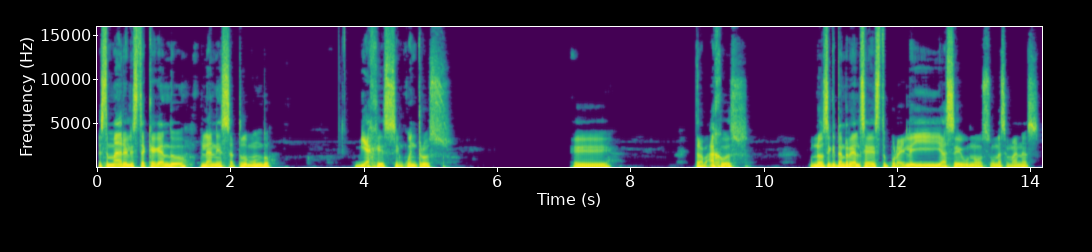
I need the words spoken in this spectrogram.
Esta madre le está cagando planes a todo mundo. Viajes, encuentros, eh, trabajos. No sé qué tan real sea esto, por ahí leí hace unos, unas semanas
